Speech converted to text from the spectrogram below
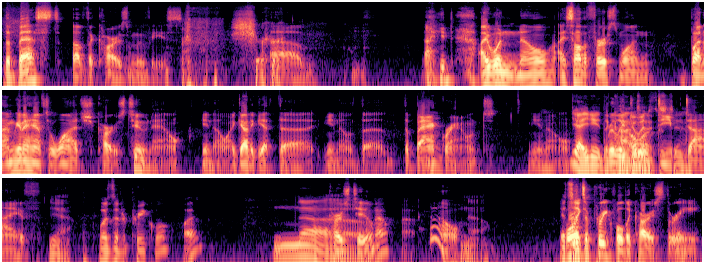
the best of the Cars movies. Sure. Um, I I wouldn't know. I saw the first one, but I'm gonna have to watch Cars 2 now. You know, I got to get the you know the the background. You know, Yeah, you need the really do a deep yeah. dive. yeah. Was it a prequel? What? No. Cars 2? No. Oh. No, No. It's It's well, like it's a prequel to Cars 3.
